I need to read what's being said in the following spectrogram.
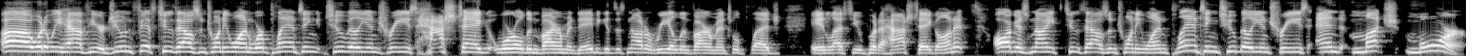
Uh, what do we have here? June 5th, 2021. We're planting 2 billion trees. Hashtag World Environment Day because it's not a real environmental pledge unless you put a hashtag on it. August 9th, 2021. Planting 2 billion trees and much more.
